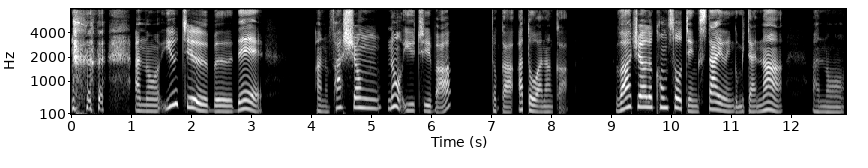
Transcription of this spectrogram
あの、YouTube で、あの、ファッションの YouTuber とか、あとはなんか、 virtual consulting、スタイリングみたいな、あの、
